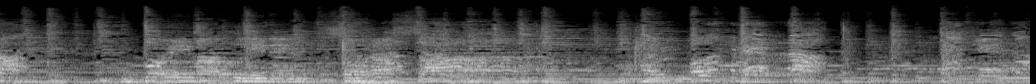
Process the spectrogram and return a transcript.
Herra, voimallinen sodassa. Hän on Herra, väkevä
